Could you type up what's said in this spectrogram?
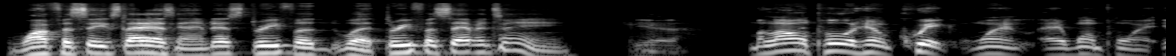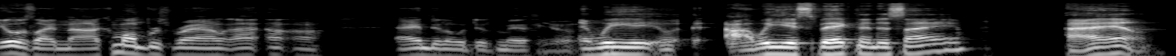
one for six last game. That's three for what? Three for seventeen. Yeah, Malone pulled him quick one at one point. It was like, nah, come on, Bruce Brown. Uh, uh, uh. I ain't dealing with this mess. And we are we expecting the same? I am.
